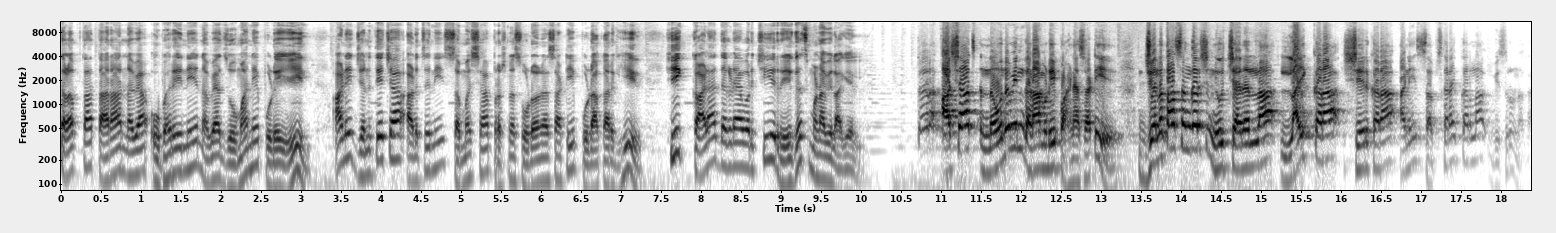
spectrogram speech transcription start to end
तळपता तारा नव्या उभारीने नव्या जोमाने पुढे येईल. आणि जनतेच्या अडचणी समस्या प्रश्न सोडवण्यासाठी पुढाकार घेईल ही काळ्या दगड्यावरची रेगच म्हणावी लागेल. तर अशाच नवनवीन घडामोडी पाहण्यासाठी जनता संघर्ष न्यूज चॅनलला लाईक करा शेअर करा आणि सबस्क्राईब करायला विसरू नका.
